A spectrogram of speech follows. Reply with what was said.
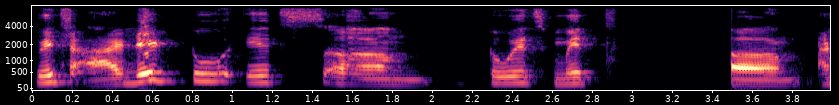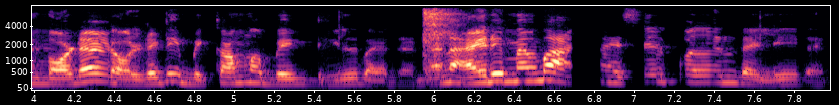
which added to its um, to its myth. Um, and Border had already become a big deal by then. And I remember I myself was in Delhi then.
